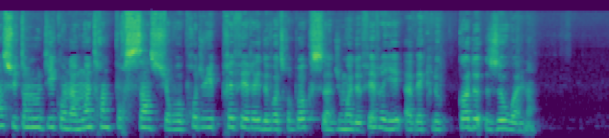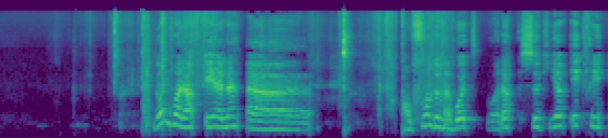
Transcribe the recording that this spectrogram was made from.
Ensuite, on nous dit qu'on a moins 30% sur vos produits préférés de votre box du mois de février avec le code The One. Donc voilà, et elle a, en fond de ma boîte, voilà ce qu'il y a écrit.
